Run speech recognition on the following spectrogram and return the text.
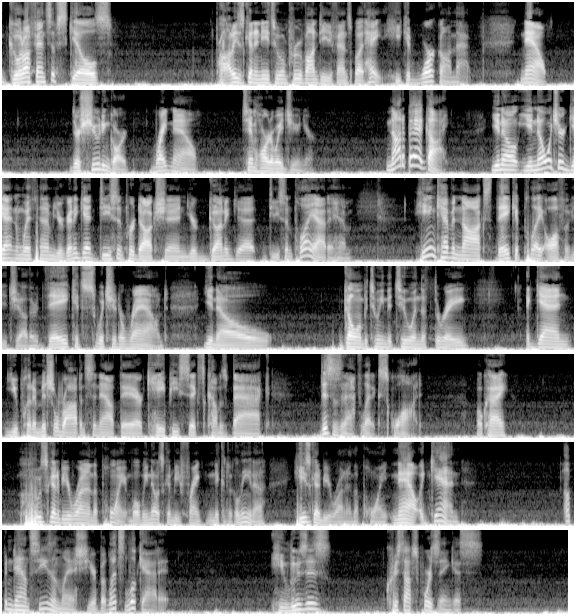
Good offensive skills. Probably is going to need to improve on defense, but hey, he could work on that. Now, their shooting guard right now, Tim Hardaway Jr. Not a bad guy. You know, you know what you're getting with him. You're going to get decent production. You're going to get decent play out of him he and Kevin Knox, they could play off of each other. They could switch it around, you know, going between the two and the three. Again, you put a Mitchell Robinson out there, KP6 comes back. This is an athletic squad. Okay? Who's going to be running the point? Well, we know it's going to be Frank Ntilikina. He's going to be running the point. Now, again, up and down season last year, but let's look at it. He loses Kristaps Porzingis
